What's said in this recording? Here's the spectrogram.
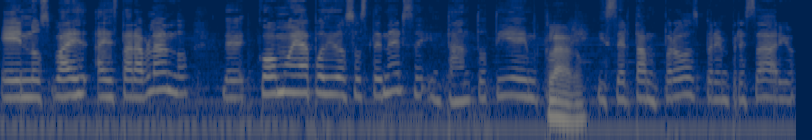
Eh, nos va a estar hablando de cómo ha podido sostenerse en tanto tiempo Claro. y ser tan próspero empresario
